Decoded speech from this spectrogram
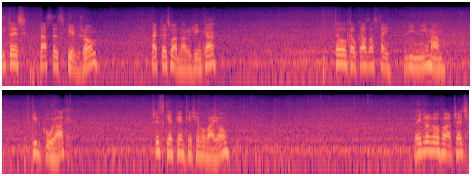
I to jest plaster z piegrzą. Tak, to jest ładna rodzinka. Tego Kaukaza z tej linii mam w kilku ulach. Wszystkie pięknie się chowają. No i proszę popatrzeć.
